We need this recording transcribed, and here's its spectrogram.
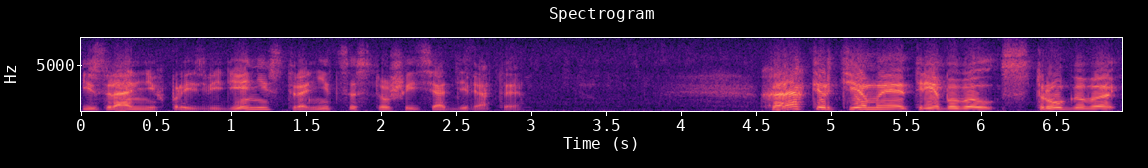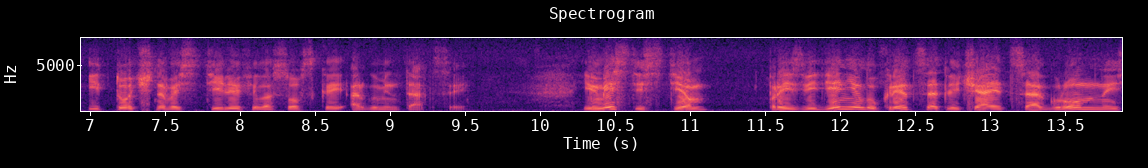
из ранних произведений, страница 169. Характер темы требовал строгого и точного стиля философской аргументации. И вместе с тем, произведение Лукреция отличается огромной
